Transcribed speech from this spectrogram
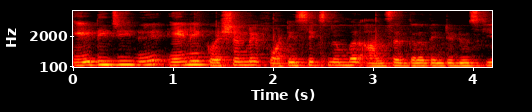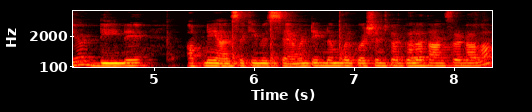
ए डी जी ने ए ने क्वेश्चन में 46 नंबर आंसर गलत इंट्रोड्यूस किया डी ने अपनी आंसर की में 17 नंबर क्वेश्चन का गलत आंसर डाला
